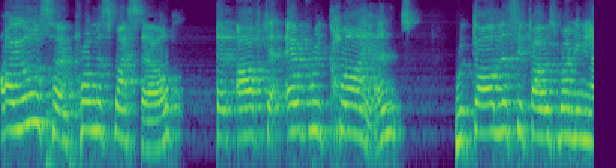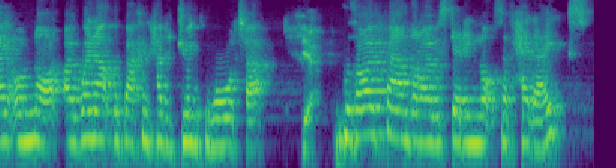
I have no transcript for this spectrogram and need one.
I also promised myself that after every client, regardless if I was running late or not, I went out the back and had a drink of water. Yeah. Because I found that I was getting lots of headaches.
